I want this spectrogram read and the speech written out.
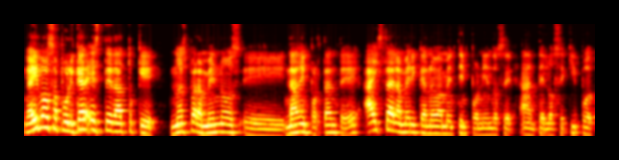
Ahí vamos a publicar este dato que no es para menos eh, nada importante. ¿eh? Ahí está el América nuevamente imponiéndose ante los equipos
